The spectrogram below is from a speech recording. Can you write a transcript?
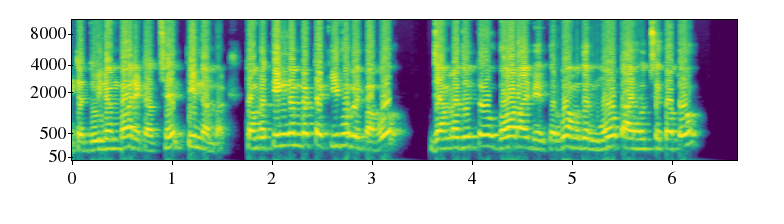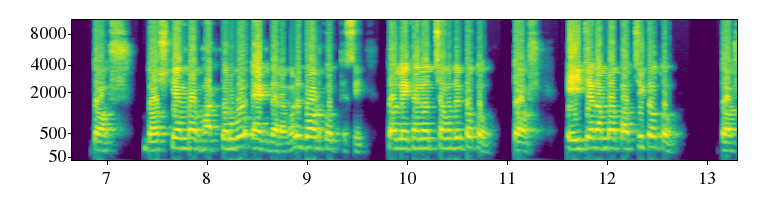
এটা দুই নাম্বার, এটা হচ্ছে তিন নাম্বার। তো আমরা তিন নাম্বারটা কীভাবে পাবো? যে আমরা যেহেতু গড় আয় বের করব, আমাদের মোট আয় হচ্ছে কত? দশ। দশকে আমরা ভাগ করব এক দ্বারা মানে গড় করতেছি। তাহলে এখানে হচ্ছে আমাদের কত? দশ। এইটার আমরা পাচ্ছি কত? দশ।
